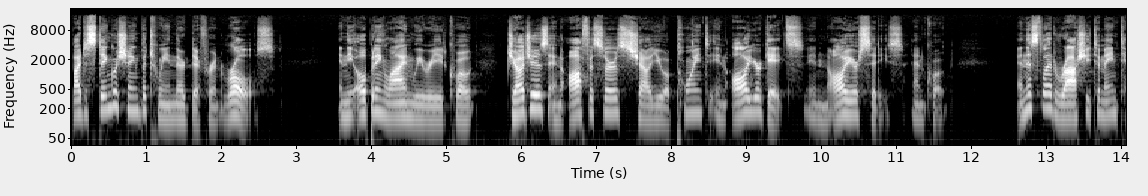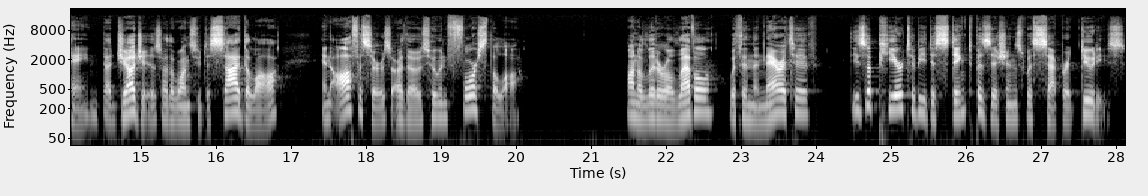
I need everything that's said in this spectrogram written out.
by distinguishing between their different roles. In the opening line, we read, quote, Judges and officers shall you appoint in all your gates, in all your cities. And this led Rashi to maintain that judges are the ones who decide the law, and officers are those who enforce the law. On a literal level, within the narrative, these appear to be distinct positions with separate duties.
